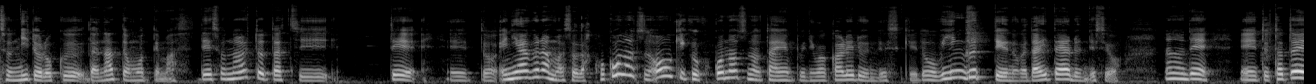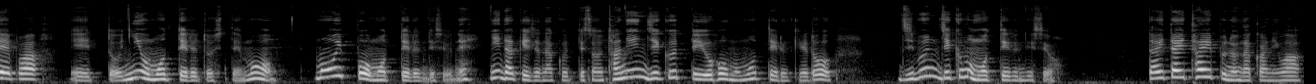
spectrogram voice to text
その2と6だなって思ってます。でその人たちで、えーと、エニアグラムはそうだ9つの大きく9つのタイプに分かれるんですけどウィングっていうのが大体あるんですよ。なので、えーと、例えば、えーと、2を持ってるとしてももう一方持ってるんですよね。2だけじゃなくってその他人軸っていう方も持ってるけど自分軸も持ってるんですよ。大体タイプの中には、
